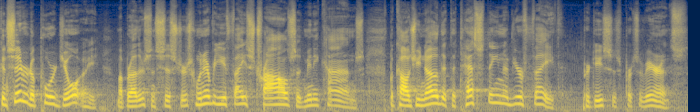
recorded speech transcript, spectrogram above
consider it a poor joy my brothers and sisters, whenever you face trials of many kinds, because you know that the testing of your faith produces perseverance.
